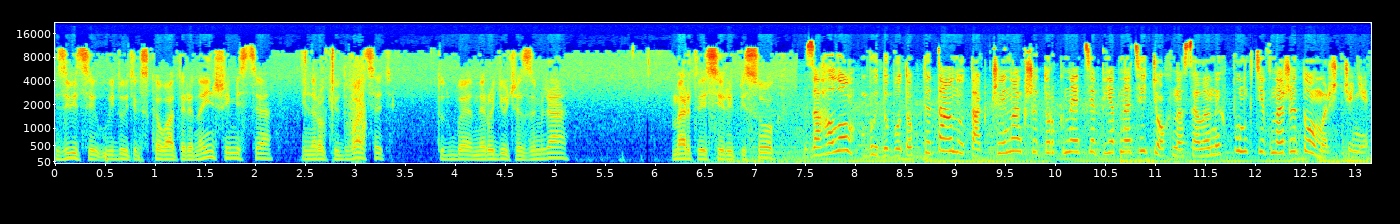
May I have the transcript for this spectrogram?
звідси уйдуть екскаватори на інші місця, і на років 20 тут буде неродюча земля, мертвий сірий пісок. Загалом видобуток титану так чи інакше торкнеться 15 населених пунктів на Житомирщині.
